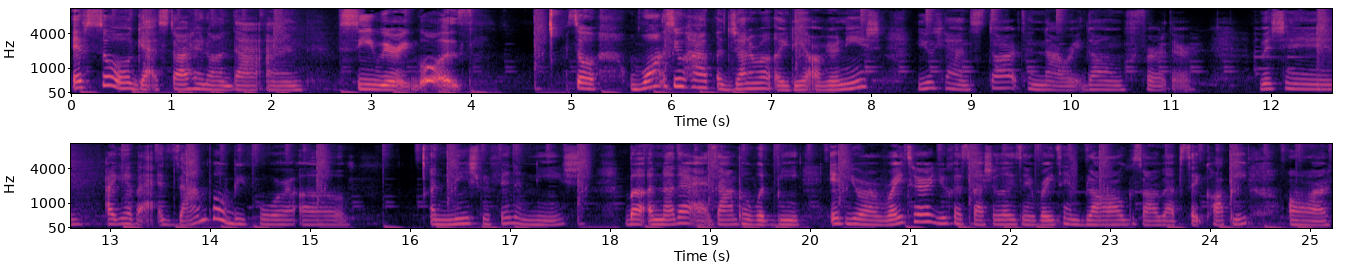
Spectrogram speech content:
if so get started on that and see where it goes so, once you have a general idea of your niche, you can start to narrow it down further. Which in I gave an example before of a niche within a niche but another example would be if you're a writer, you could specialize in writing blogs or website copy or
